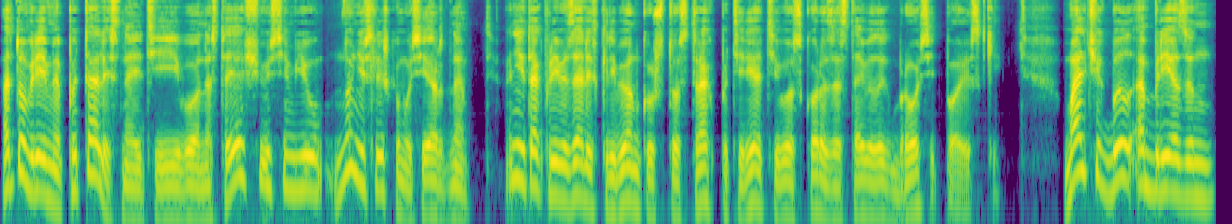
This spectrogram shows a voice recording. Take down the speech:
Одно время пытались найти его настоящую семью, но не слишком усердно. Они так привязались к ребенку, что страх потерять его скоро заставил их бросить поиски. Мальчик был обрезан,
